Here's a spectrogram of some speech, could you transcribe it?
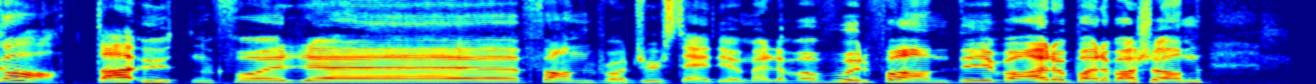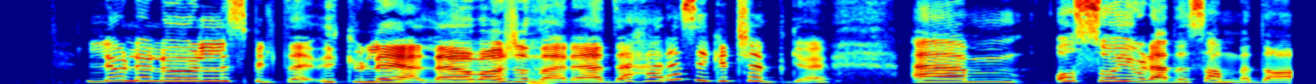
gata utenfor uh, faen Roger Stadium, eller hvor faen de var, og bare var sånn Lololol, spilte ukulele og var sånn der Det her er sikkert kjempegøy. Um, og så gjorde jeg det samme da,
